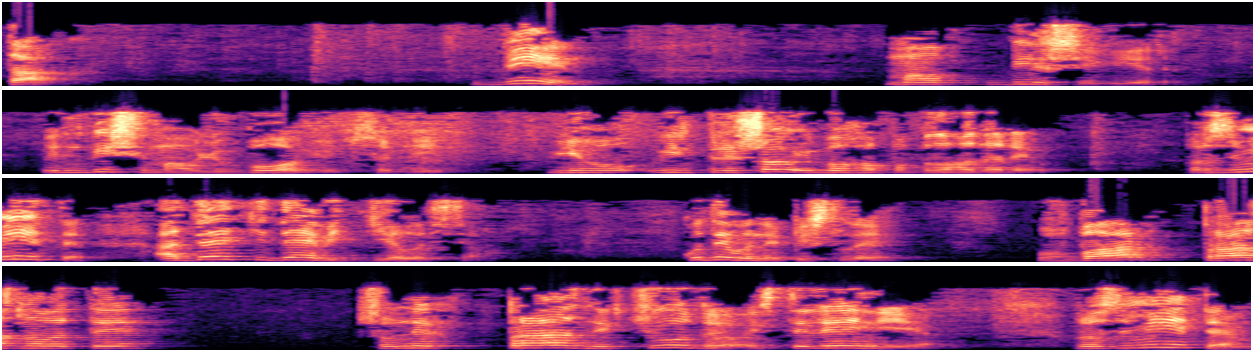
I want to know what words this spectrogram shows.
так. Він мав більше віри. Він більше мав любові в собі. В Його, він прийшов і Бога поблагодарив. Розумієте? А де ті дев'ять ділися? Куди вони пішли? В бар празднувати, що в них праздник, чудо, ісцелення. Розумієте?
